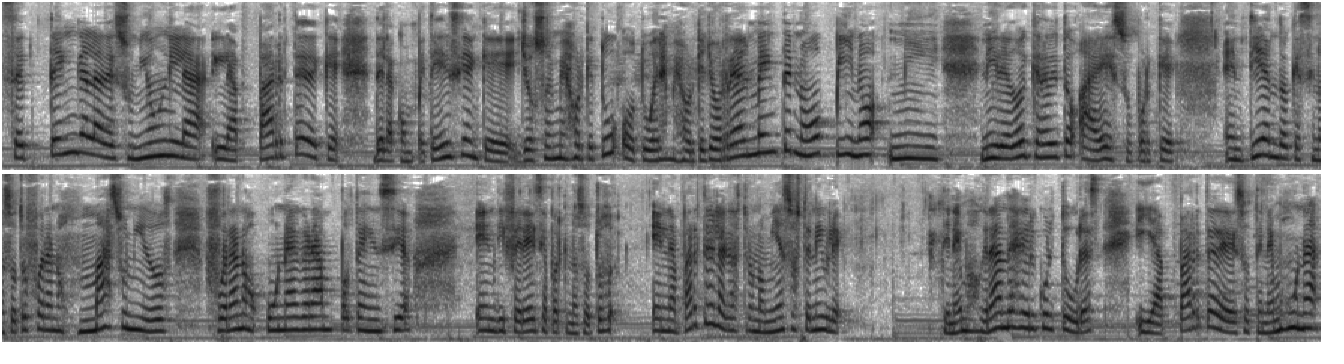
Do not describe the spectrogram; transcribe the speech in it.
se tenga la desunión, la, la parte de que de la competencia en que yo soy mejor que tú o tú eres mejor que yo. Realmente no opino ni, ni le doy crédito a eso, porque entiendo que si nosotros fuéramos más unidos, fuéramos una gran potencia en diferencia, porque nosotros en la parte de la gastronomía sostenible tenemos grandes agriculturas y aparte de eso tenemos una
